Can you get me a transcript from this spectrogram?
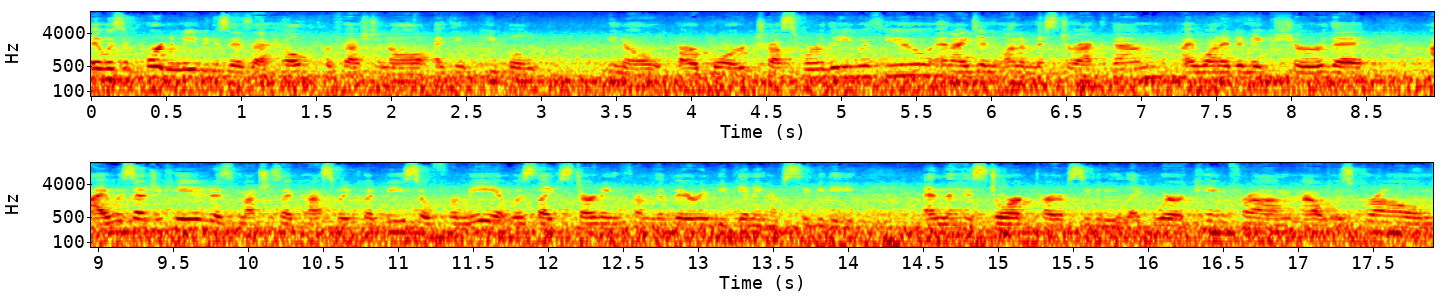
it was important to me because as a health professional, I think people, you know, are more trustworthy with you, and I didn't want to misdirect them. I wanted to make sure that I was educated as much as I possibly could be. So for me, it was like starting from the very beginning of CBD and the historic part of CBD, like where it came from, how it was grown,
